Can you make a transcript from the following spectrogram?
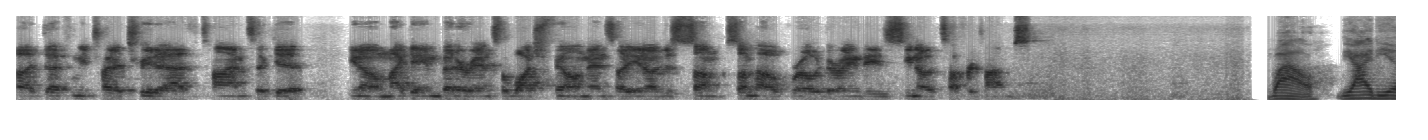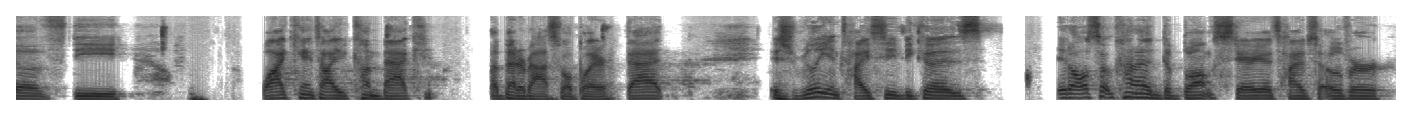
uh, definitely try to treat it as time to get you know my game better and to watch film and to you know just some somehow grow during these you know tougher times. Wow. The idea of the why can't I come back a better basketball player? That is really enticing because it also kind of debunks stereotypes over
